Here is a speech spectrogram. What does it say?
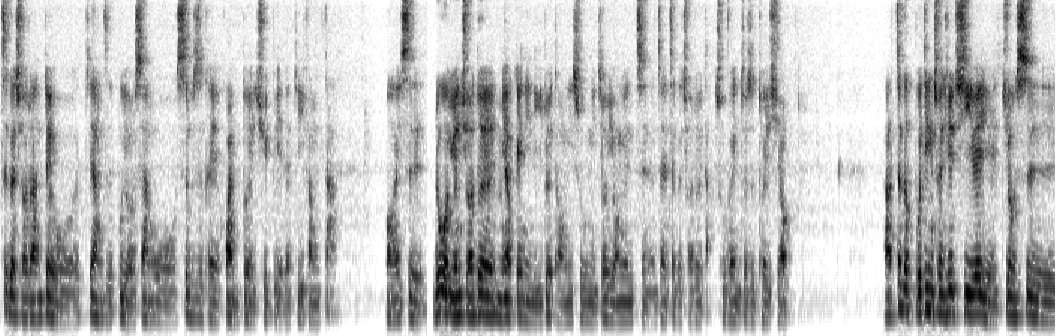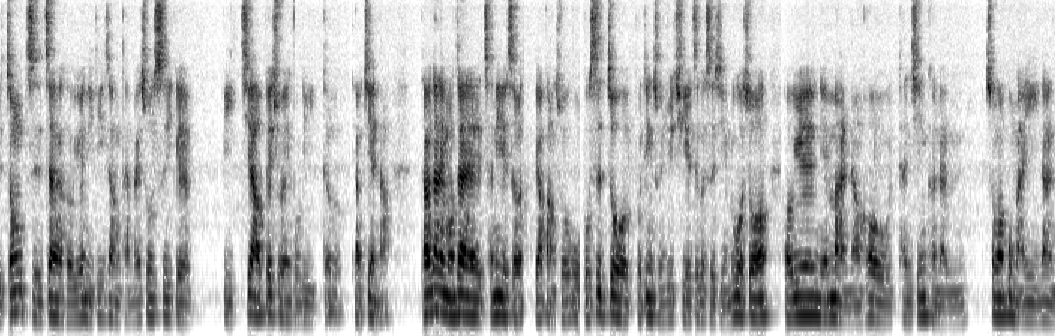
这个球团对我这样子不友善，我是不是可以换队去别的地方打？不好意思，如果原球队没有给你离队同意书，你就永远只能在这个球队打，除非你就是退休。啊，这个不定存续契约，也就是终止在合约拟定上，坦白说是一个比较对球员不利的条件啦。台湾大联盟在成立的时候标榜说，我不是做不定存续契约这个事情。如果说合约年满，然后谈薪可能双方不满意，那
